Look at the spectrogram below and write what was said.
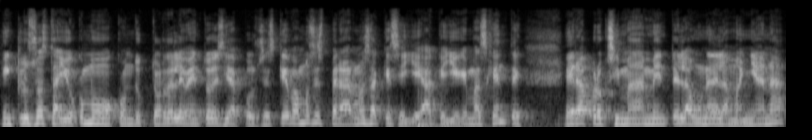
Incluso hasta yo como conductor del evento decía, pues es que vamos a esperarnos a que, se a que llegue más gente. Era aproximadamente la una de la mañana.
